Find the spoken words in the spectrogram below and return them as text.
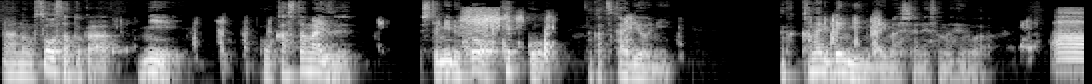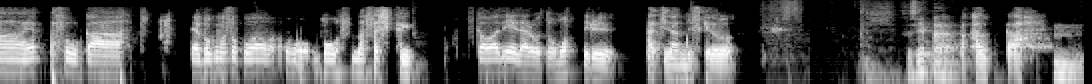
あの、操作とかに、こうカスタマイズしてみると、結構、なんか使えるように、なんかかなり便利になりましたね、その辺は。ああ、やっぱそうか。いや僕もそこはもう、もうまさしく使わねえだろうと思ってるたちなんですけど、そうですね、やっぱ、やっぱ買うか。うん。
